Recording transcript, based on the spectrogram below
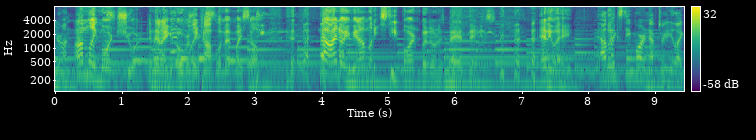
You're on. I'm like Netflix. Martin Short, and then I on overly compliment myself. no, I know what you mean. I'm like Steve Martin, but on his bad days. anyway, I'm but- like Steve Martin after he like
